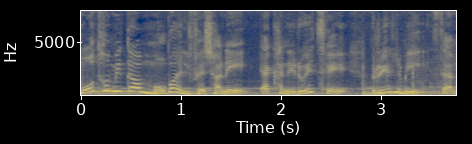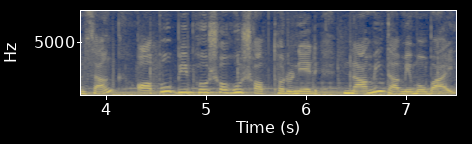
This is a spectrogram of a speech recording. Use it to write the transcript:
মধুমিতা মোবাইল ফ্যাশনে এখানে রয়েছে রিয়েলমি স্যামসাং অপো ভিভো সহ সব ধরনের নামি দামি মোবাইল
